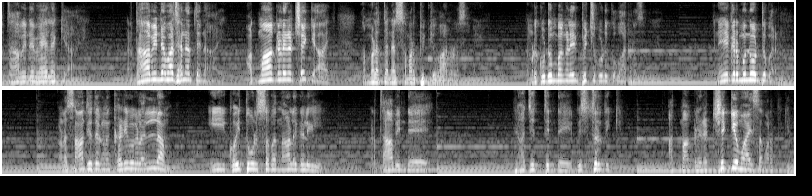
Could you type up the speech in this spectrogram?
കർത്താവിന്റെ വേലയ്ക്കായി കർത്താവിന്റെ വചനത്തിനായി ആത്മാക്കളുടെ രക്ഷയ്ക്കായി നമ്മളെ തന്നെ സമർപ്പിക്കുവാനുള്ള സമയം. നമ്മുടെ കുടുംബങ്ങൾ ഏൽപ്പിച്ചു കൊടുക്കുവാനുള്ള സമയം. അനേകർ മുന്നോട്ട് വരണം. നമ്മുടെ സാധ്യതകളും കഴിവുകളെല്ലാം ഈ കൊയ്ത്തുത്സവ നാളുകളിൽ കർത്താവിന്റെ രാജ്യത്തിന്റെ വിസ്തൃതിക്കും ആത്മാക്കളെ രക്ഷയ്ക്കുമായി സമർപ്പിക്കണം.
